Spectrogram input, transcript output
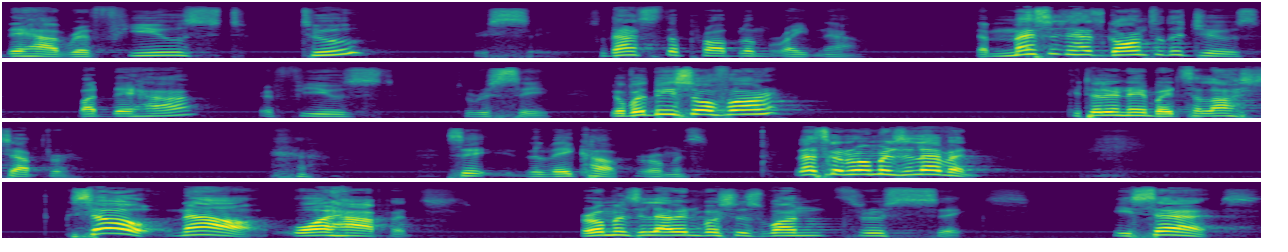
they have refused to receive. So that's the problem right now. The message has gone to the Jews, but they have refused to receive. You with me so far? You tell your neighbor it's the last chapter. See, they'll wake up, Romans. Let's go to Romans 11. So, now, what happens? Romans 11, verses 1 through 6. He says,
